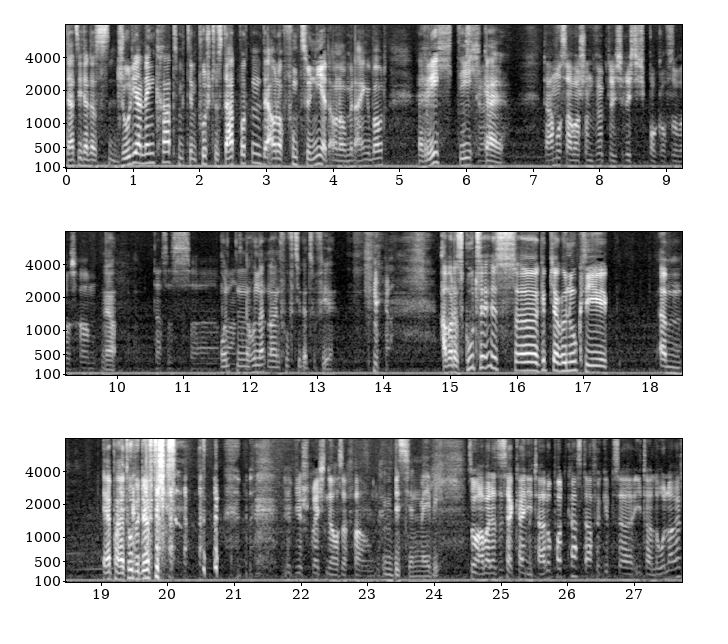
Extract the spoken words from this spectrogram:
Der hat sich da das Julia-Lenkrad mit dem Push-to-Start-Button, der auch noch funktioniert, auch noch mit eingebaut. Richtig Geil. geil. Da muss er aber schon wirklich richtig Bock auf sowas haben. Ja. Das ist äh, Und ein 159er zu viel. Ja. Aber das Gute ist, äh, gibt ja genug, die ähm, reparaturbedürftig sind. Wir sprechen da aus Erfahrung. Ein bisschen, maybe. So, aber das ist ja kein Italo-Podcast, dafür gibt es ja Italo Live.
